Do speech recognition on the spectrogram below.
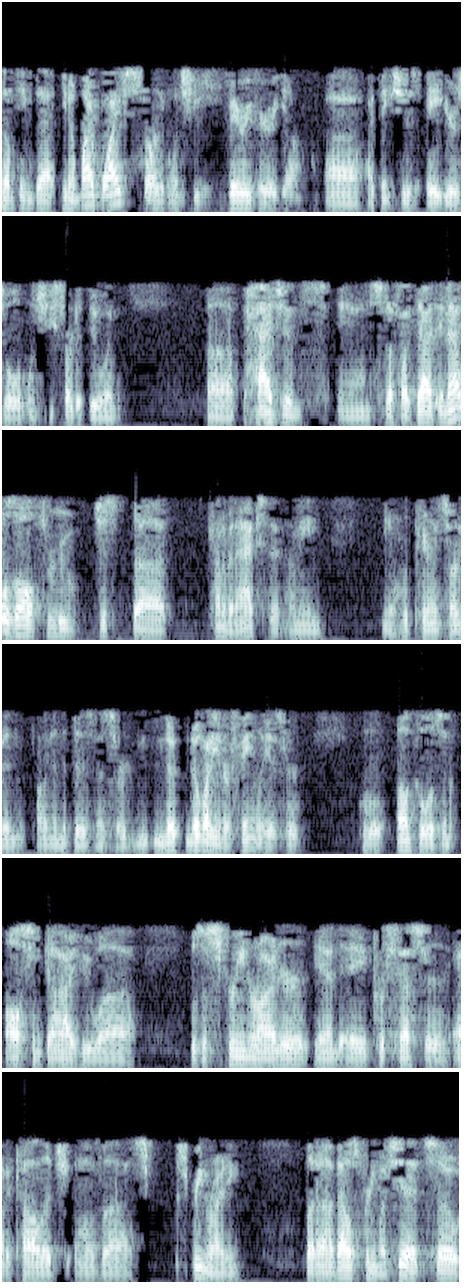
something that you know. My wife started when she was very, very young. Uh, I think she was eight years old when she started doing uh, pageants and stuff like that. And that was all through just, uh, kind of an accident. I mean, you know, her parents aren't in, aren't in the business or no, nobody in her family is. Her, her uncle is an awesome guy who, uh, was a screenwriter and a professor at a college of, uh, screenwriting. But, uh, that was pretty much it. So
